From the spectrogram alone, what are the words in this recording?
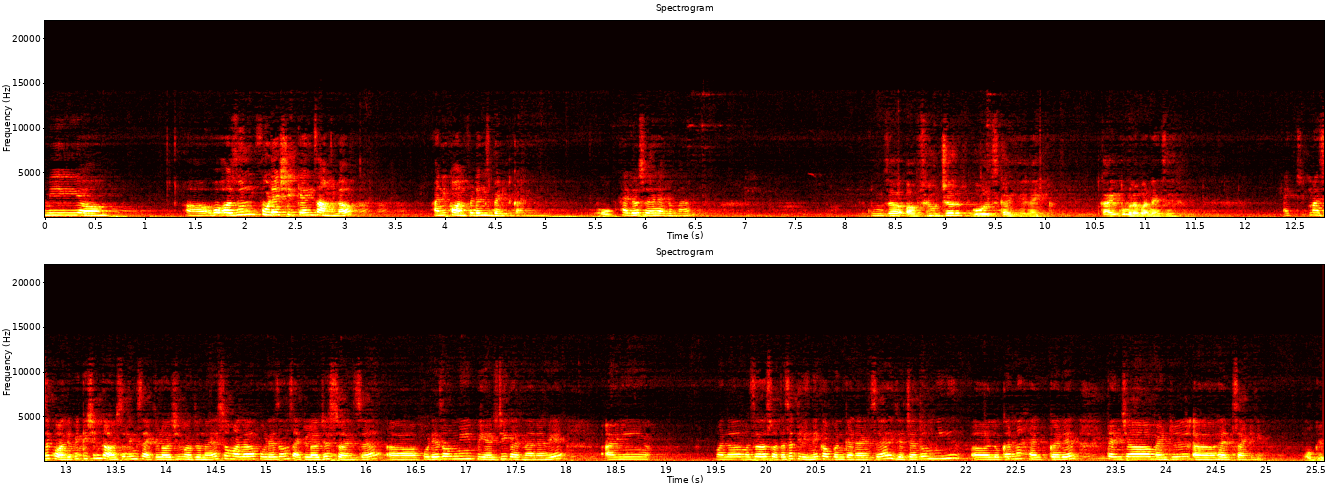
मी अं, अं, हो, अजून पुढे शिकेन चांगलं आणि कॉन्फिडन्स बिल्ड करेन. हॅलो सर हॅलो मॅम तुमचं फ्युचर गोल्स काय आहे? लाईक काय तुम्हाला बनायचं आहे? ॲक्च्युली माझं क्वालिफिकेशन काउन्सिलिंग सायकोलॉजीमधून आहे सो मला पुढे जाऊन सायकोलॉजिस्ट व्हायचं आहे. पुढे जाऊन मी पी एच डी करणार आहे. आणि मला माझं स्वतःचं क्लिनिक ओपन करायचं आहे ज्याच्यातून मी लोकांना हेल्प करेल त्यांच्या मेंटल हेल्थसाठी ओके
